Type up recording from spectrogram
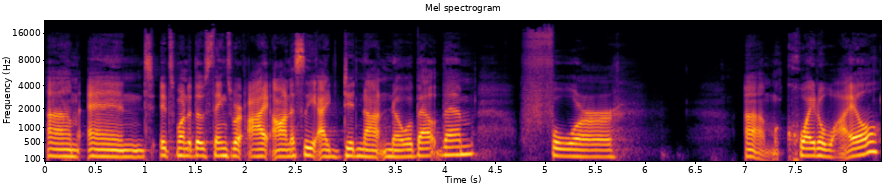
um, and it's one of those things where i honestly i did not know about them for um, quite a while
